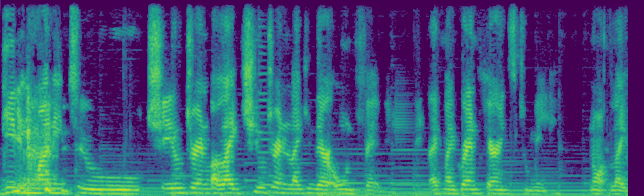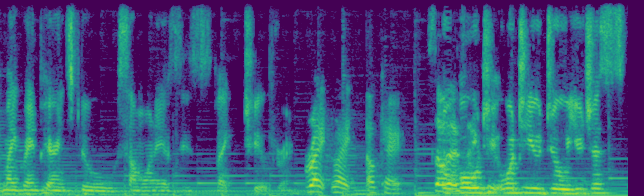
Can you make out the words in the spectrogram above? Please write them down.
giving Yeah. money to children, but like children like in their own family, like my grandparents to me, not like my grandparents do someone else's like children. Right, right. Okay. So So what like- would you what do you do? You just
